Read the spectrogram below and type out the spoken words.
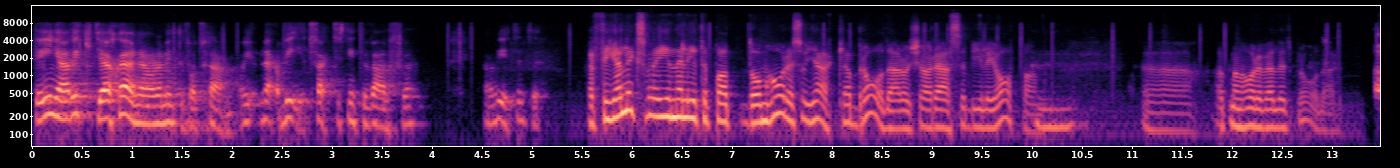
det är inga riktiga stjärnor har de inte fått fram. Och jag vet faktiskt inte varför. Jag vet inte. Felix var inne lite på att de har det så jäkla bra där och kör racerbil i Japan. Mm. Uh, att man har det väldigt bra där. Ja,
